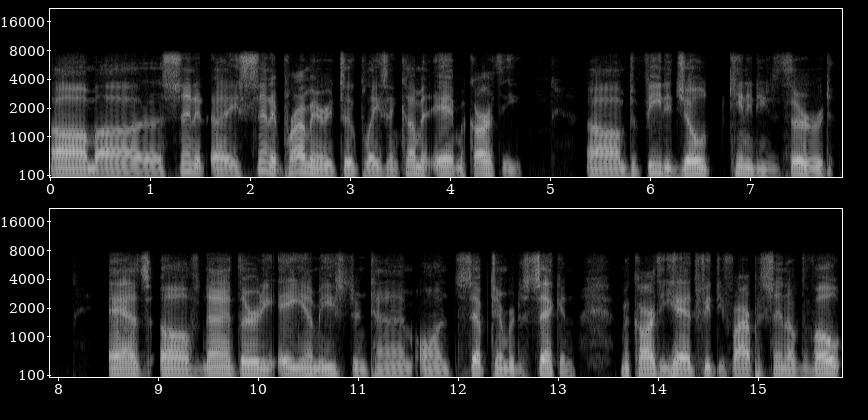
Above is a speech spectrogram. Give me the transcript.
Um, uh, Senate a Senate primary took place. Incumbent Ed McCarthy um, defeated Joe Kennedy III as of 9:30 a.m. Eastern Time on September the 2nd. McCarthy had 55% of the vote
